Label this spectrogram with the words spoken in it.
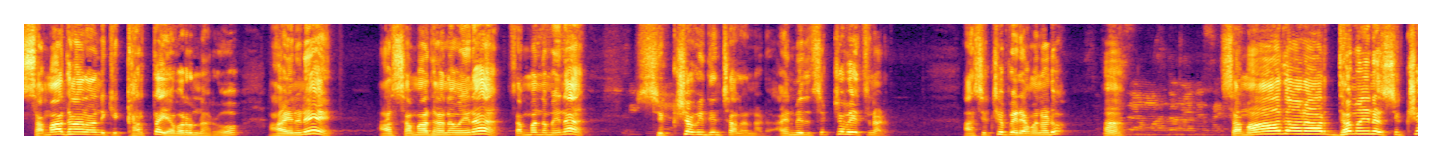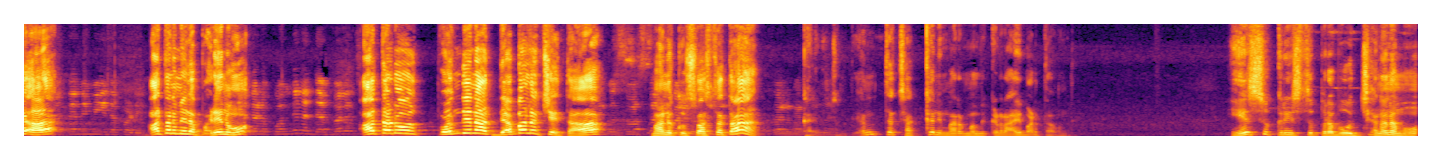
సమాధానానికి కర్త ఎవరున్నారో ఆయననే ఆ సమాధానమైన సంబంధమైన శిక్ష విధించాలన్నాడు. ఆయన మీద శిక్ష వేసినాడు. ఆ శిక్ష పేరు ఏమన్నాడు? సమాధానార్థమైన శిక్ష అతని మీద పడెను. అతడు పొందిన దెబ్బల అతడు పొందిన దెబ్బల చేత మనకు స్వస్థత కలుగుతుంది. ఎంత చక్కని మర్మం ఇక్కడ రాయబడతా ఉంది. యేసుక్రీస్తు ప్రభు జననము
